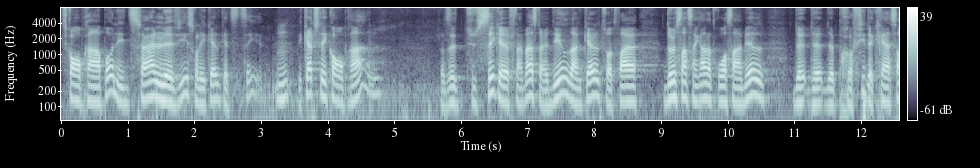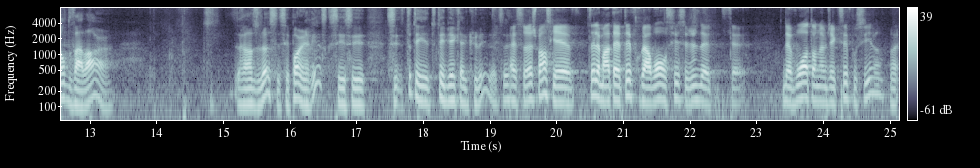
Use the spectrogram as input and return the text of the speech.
tu comprends pas les différents leviers sur lesquels que tu tires. Et quand tu les comprends, je veux dire, tu sais que finalement, c'est un deal dans lequel tu vas te faire 250 à 300 000 de, de- de profit, de création de valeur. Tu- Rendu là, c'est pas un risque. tout, est, tout est bien calculé. Là. Ouais, ça, je pense que la mentalité qu'il faut avoir aussi, c'est juste de, de, de voir ton objectif aussi. Ouais. Tu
